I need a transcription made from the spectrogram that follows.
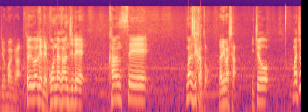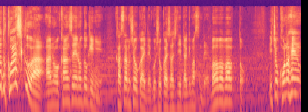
順番が。というわけでこんな感じで完成間近となりました。一応まあ、ちょっと詳しくはあの完成の時にカスタム紹介でご紹介させていただきますんでババババッと。一応この辺、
